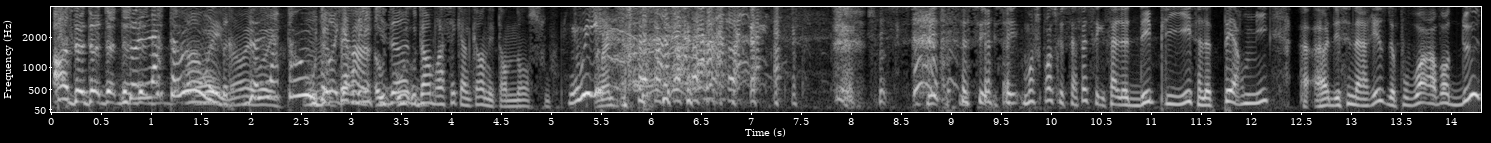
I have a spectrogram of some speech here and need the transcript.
Ah, de- de- de- l'attendre, de l'attendre ou de regarder l'épisode. ou, ou d'embrasser quelqu'un en étant non sous. Oui. Moi, je pense que ça fait, c'est que ça l'a déplié, ça l'a permis à, à des scénaristes de pouvoir avoir deux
